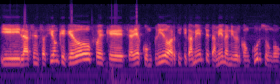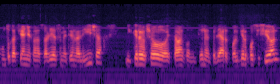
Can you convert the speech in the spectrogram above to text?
Y la sensación que quedó fue que se había cumplido artísticamente, también a nivel concurso, un conjunto que hacía años que no salía se metió en la liguilla y creo yo estaba en condiciones de pelear cualquier posición.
